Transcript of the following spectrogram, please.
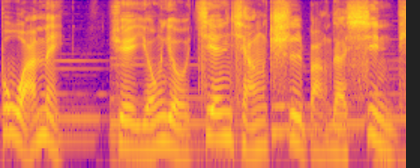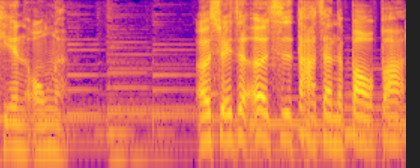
不完美却拥有坚强翅膀的信天翁啊！而随着二次大战的爆发，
